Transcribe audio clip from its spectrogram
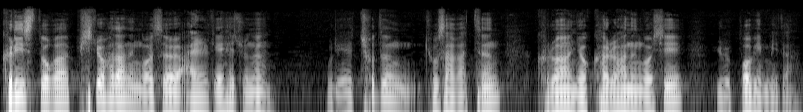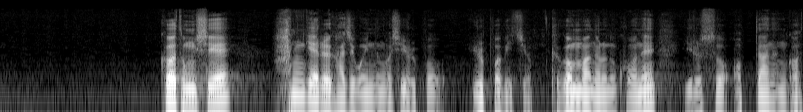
그리스도가 필요하다는 것을 알게 해주는 우리의 초등 교사 같은 그러한 역할을 하는 것이 율법입니다. 그와 동시에 한계를 가지고 있는 것이 율법, 율법이죠. 그것만으로는 구원에 이룰 수 없다는 것.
